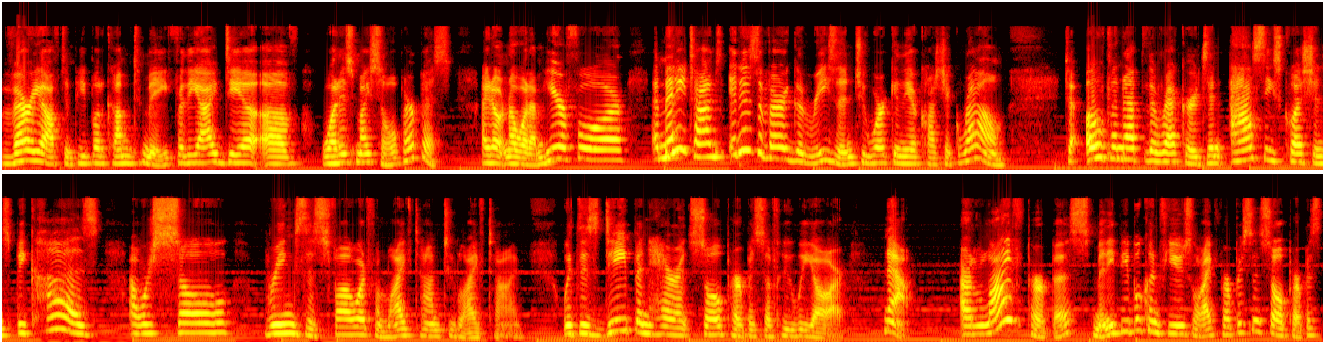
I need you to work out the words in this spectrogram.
Very often, people come to me for the idea of what is my soul purpose? I don't know what I'm here for. And many times, it is a very good reason to work in the Akashic realm, to open up the records and ask these questions because our soul brings us forward from lifetime to lifetime with this deep inherent soul purpose of who we are. Now, our life purpose, many people confuse life purpose and soul purpose.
